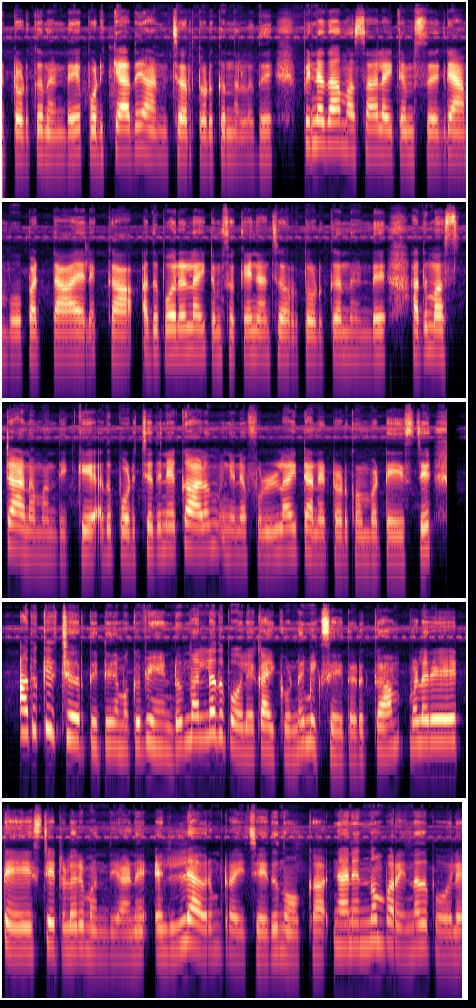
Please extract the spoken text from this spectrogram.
ഇട്ട് കൊടുക്കുന്നുണ്ട് പൊടിക്കാതെയാണ് ചേർത്ത് കൊടുക്കുന്നുള്ളത് പിന്നെ അതാ മസാല ഐറ്റംസ് ഗ്രാമ്പൂ പട്ട ഏലക്ക ഐറ്റംസ് ഐറ്റംസൊക്കെ ഞാൻ ചേർത്ത് കൊടുക്കുന്നുണ്ട് അത് മസ്റ്റാണ് മന്തിക്ക്. അത് പൊടിച്ചതിനേക്കാളും ഇങ്ങനെ ഫുള്ളായിട്ടാണ് ഇട്ട് കൊടുക്കുമ്പോൾ ടേസ്റ്റ് അതൊക്കെ ചേർത്തിട്ട് നമുക്ക് വീണ്ടും നല്ലതുപോലെ കൈക്കൊണ്ട് മിക്സ് ചെയ്തെടുക്കാം. വളരെ ടേസ്റ്റി ആയിട്ടുള്ളൊരു മന്തിയാണ്. എല്ലാവരും ട്രൈ ചെയ്ത് നോക്കുക. ഞാൻ എന്നും പറയുന്നത് പോലെ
